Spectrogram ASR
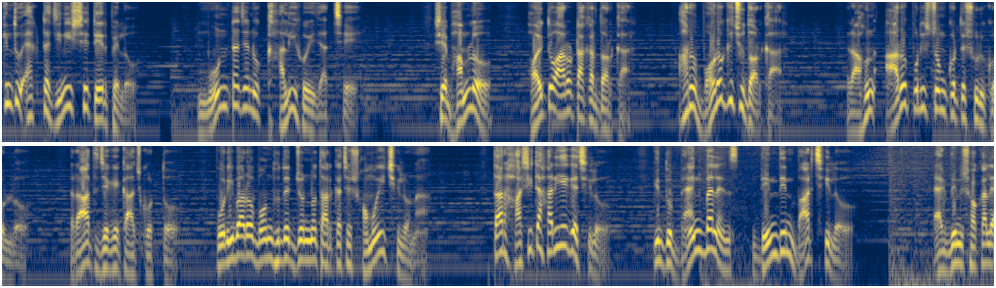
কিন্তু একটা জিনিস সে টের পেল। মনটা যেন খালি হয়ে যাচ্ছে। সে ভাবল, হয়তো আরও টাকার দরকার। আরও বড় কিছু দরকার। রাহুল আরও পরিশ্রম করতে শুরু করল। রাত জেগে কাজ করত। পরিবার ও বন্ধুদের জন্য তার কাছে সময়ই ছিল না। তার হাসিটা হারিয়ে গেছিল, কিন্তু ব্যাংক ব্যালেন্স দিন দিন বাড়ছিল। একদিন সকালে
